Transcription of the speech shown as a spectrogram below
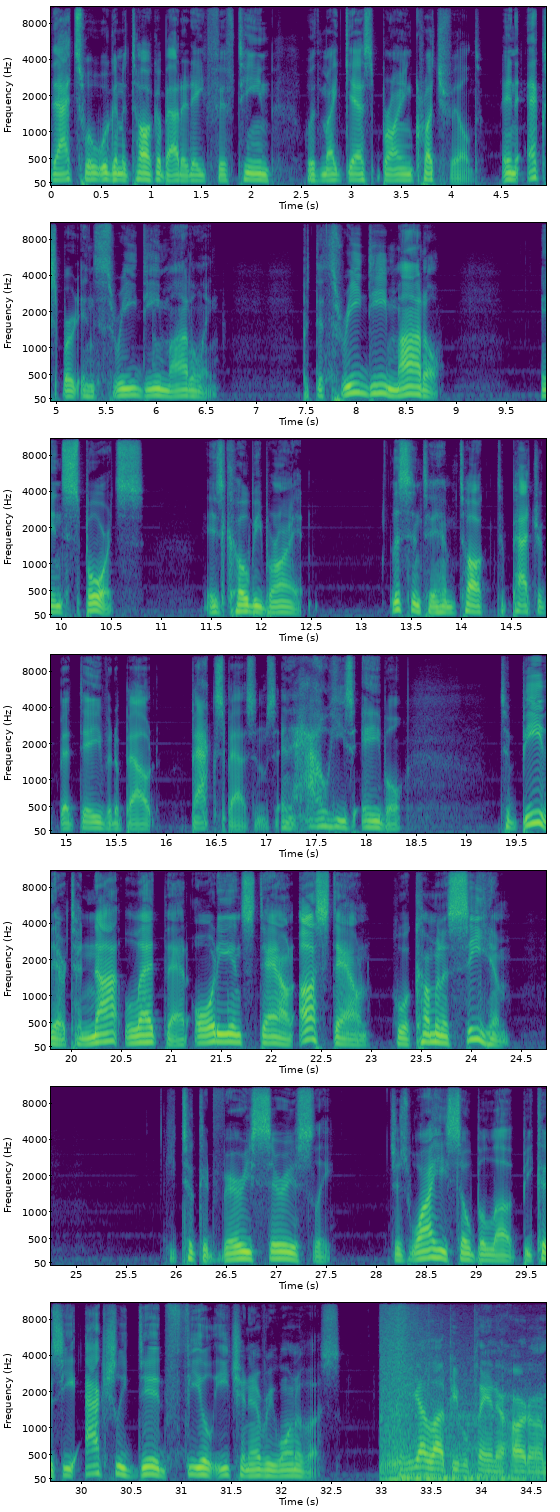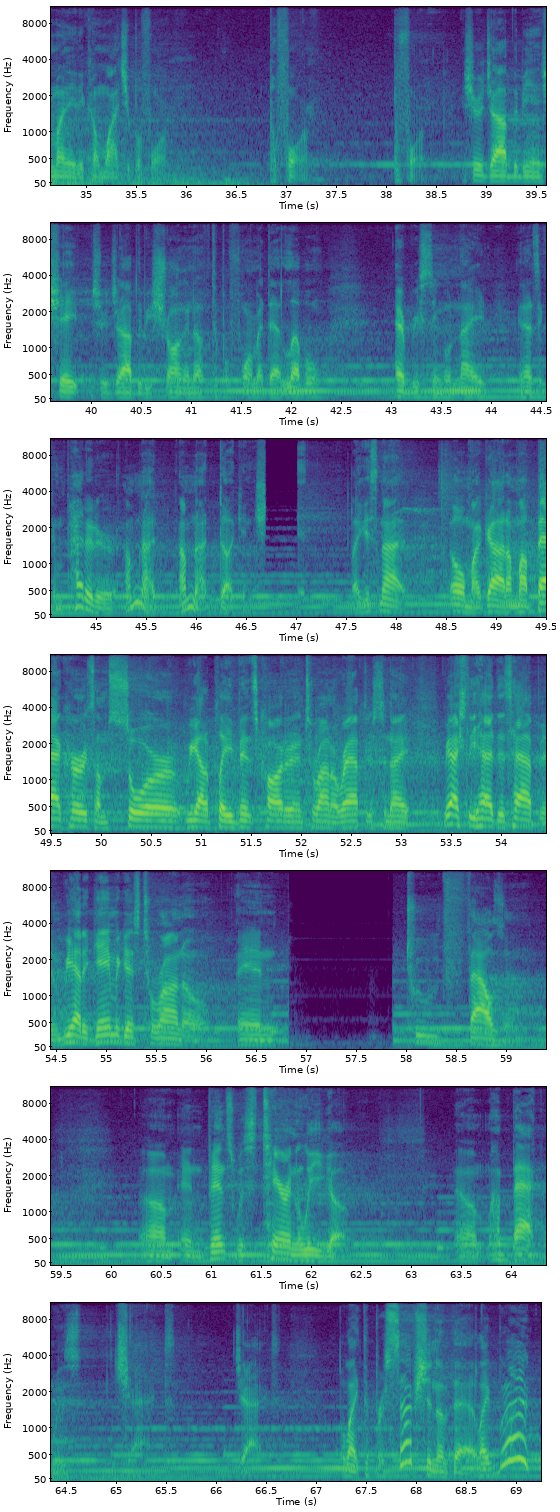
That's what we're going to talk about at 8:15 with my guest Brian Crutchfield, an expert in 3D modeling. But the 3D model in sports is Kobe Bryant. Listen to him talk to Patrick Bet David about back spasms and how he's able to be there, to not let that audience down, us down, who are coming to see him. He took it very seriously, which is why he's so beloved, because he actually did feel each and every one of us. You got a lot of people paying their hard earned money to come watch you perform. Perform. Perform. It's your job to be in shape. It's your job to be strong enough to perform at that level every single night. And as a competitor, I'm not I'm not ducking shit. Like it's not, oh my God, my back hurts, I'm sore. We got to play Vince Carter and Toronto Raptors tonight. We actually had this happen. We had a game against Toronto in 2000, um, and Vince was tearing the league up. Um, my back was jacked, jacked. But like the perception of that, like what?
